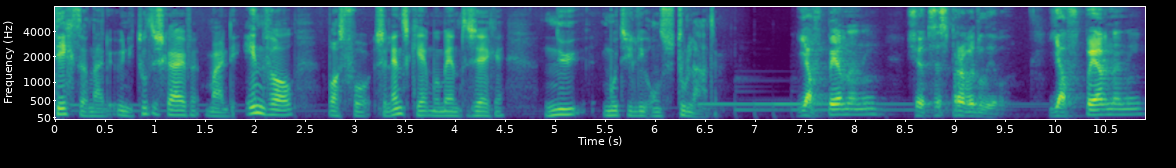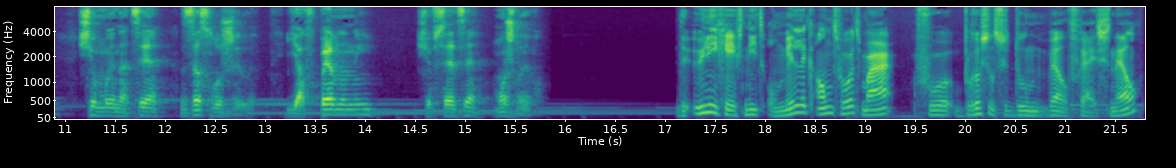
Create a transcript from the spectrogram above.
dichter naar de Unie toe te schuiven, maar de inval was voor Zelensky het moment te zeggen: nu moeten jullie ons toelaten. Я впевнений, що це справедливо. Я впевнений, що ми на це заслужили. Я впевнений, що все це можливо. De Unie geeft niet onmiddellijk antwoord, maar voor Brusselse doen wel vrij snel.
